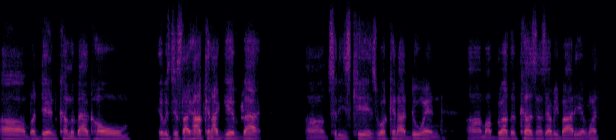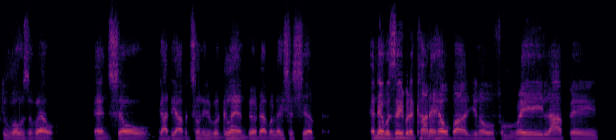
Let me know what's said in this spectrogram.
Um, but then coming back home, it was just like, how can I give back um, to these kids? What can I do? And uh, my brother, cousins, everybody had went through Roosevelt, and so got the opportunity with Glenn, build that relationship, and then was able to kind of help out, you know, from Ray, Lape,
